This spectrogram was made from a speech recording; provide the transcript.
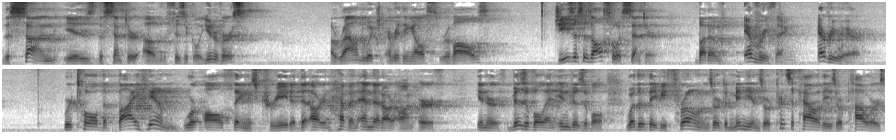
The sun is the center of the physical universe, around which everything else revolves. Jesus is also a center, but of everything, everywhere. We're told that by him were all things created that are in heaven and that are on earth in earth, visible and invisible, whether they be thrones or dominions or principalities or powers,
